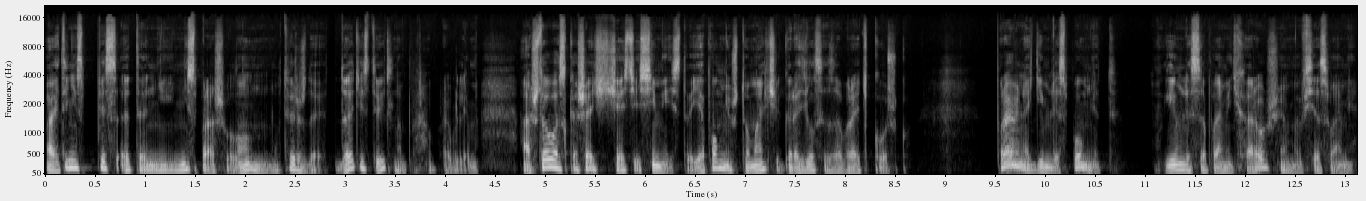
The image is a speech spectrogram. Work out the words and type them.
А это не, это не, не спрашивал, он утверждает. Да, действительно проблема. А что у вас кошачьей частью семейства? Я помню, что мальчик грозился забрать кошку. Правильно Гимлес помнит. У Гимлеса память хорошая, мы все с вами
